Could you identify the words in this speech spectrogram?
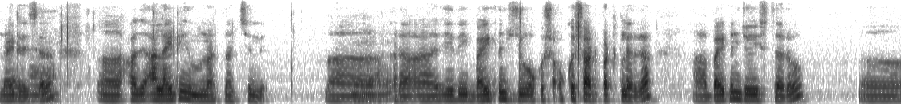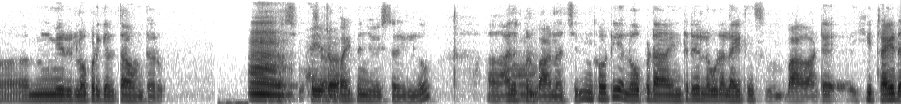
నైటే చేశారా. ఆ, అది ఆ లైటింగ్ నాకు నచ్చింది. అక్కడ ఇది బయట నుంచి ఒక ఒక షాట్ పర్టికులర్గా బయట నుంచి చూపిస్తారు ఆ, మీరు లోపలికి వెళ్తా ఉంటారు. బయట నుంచి చూపిస్తారు ఇల్లు. ఆ, అది ఒకటి బాగా నచ్చింది. ఇంకోటి లోపల ఇంటీరియర్లో కూడా లైటింగ్స్ బాగా అంటే హీ ట్రైడ్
